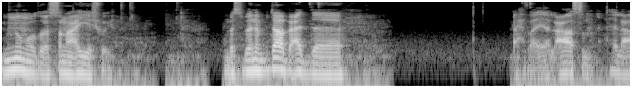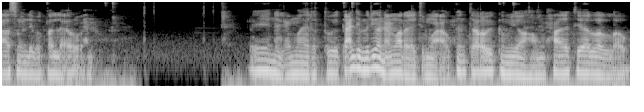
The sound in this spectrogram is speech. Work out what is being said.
منو موضوع الصناعية شوي. بس بنبدأ بعد لحظة يا العاصمة العاصمة اللي بطلع روحنا. وين العماير الطويلة؟ عندي مليون عمارة يا جماعة وكنت أرويكم إياهم وحالتي يلا الله.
